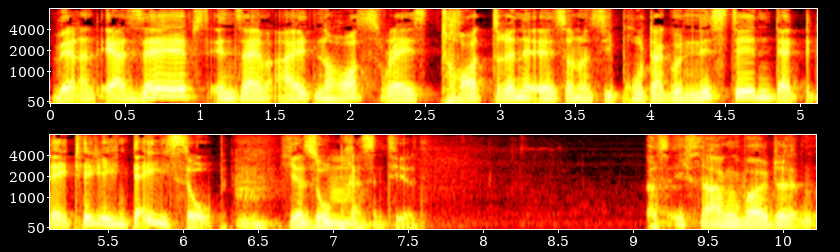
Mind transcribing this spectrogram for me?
Während er selbst in seinem alten Horse Race Trott drinne ist und uns die Protagonistin der, der täglichen Daily Soap hier so präsentiert. Was ich sagen wollte,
